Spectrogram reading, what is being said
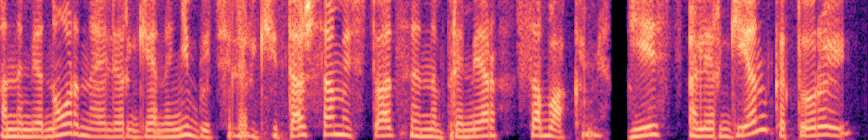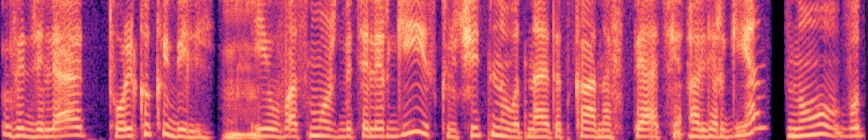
а на минорные аллергены не быть аллергии. Та же самая ситуация, например, с собаками. Есть аллерген, который выделяет только кобели. Мгм. И у вас может быть аллергия исключительно вот на этот КНФ5 аллерген, но вот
